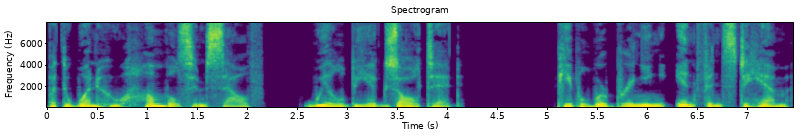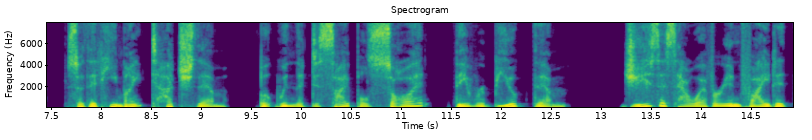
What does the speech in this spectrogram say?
but the one who humbles himself will be exalted. People were bringing infants to him so that he might touch them, but when the disciples saw it, they rebuked them. Jesus, however, invited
